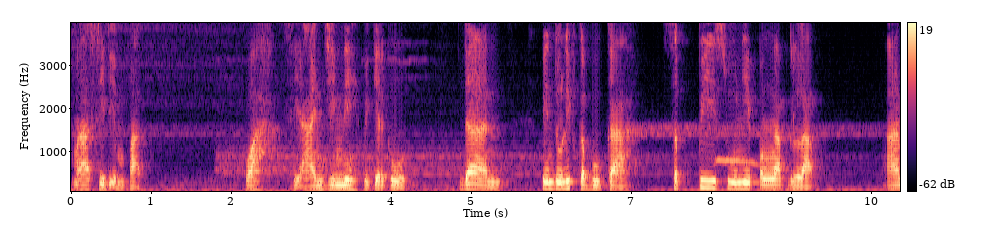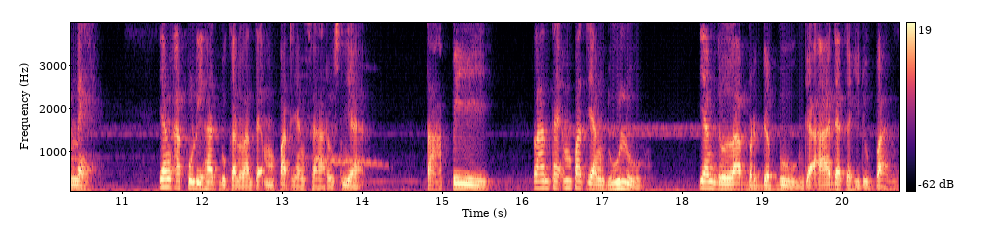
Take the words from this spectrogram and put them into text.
Masih di empat. Wah, si anjing nih pikirku Dan pintu lift kebuka Sepi sunyi pengap gelap Aneh Yang aku lihat bukan lantai empat yang seharusnya Tapi Lantai empat yang dulu Yang gelap berdebu Gak ada kehidupan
